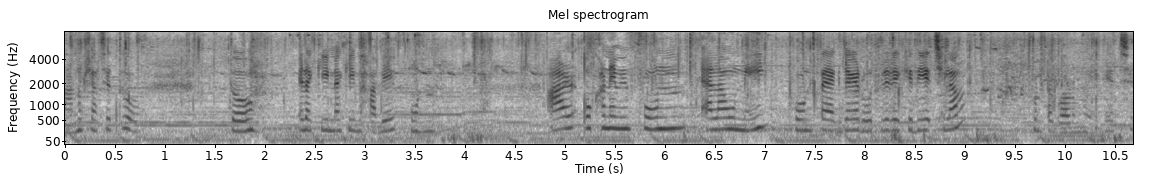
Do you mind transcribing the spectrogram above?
মানুষ আছে তো। তো এরা কি না কি ভাবে ফোন আর ওখানে আমি ফোন অ্যালাউ নেই। ফোনটা এক জায়গায় রোদ্রে রেখে দিয়েছিলাম। ফোনটা গরম হয়ে গেছে।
